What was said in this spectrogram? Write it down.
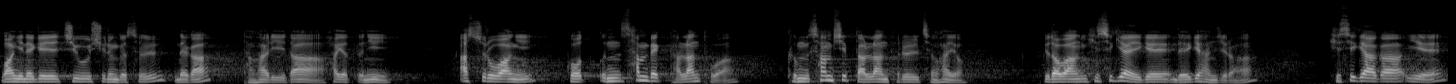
왕인에게 지우시는 것을 내가 당하리이다 하였더니 아수르 왕이 곧 은 300 달란트와 금 30 달란트를 정하여 유다 왕 히스기야에게 내게 한지라 히스기야가 이에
